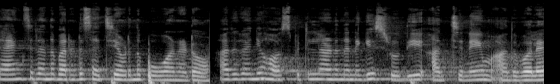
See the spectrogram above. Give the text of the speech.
താങ്ക്സ് എന്ന് പറഞ്ഞിട്ട് സച്ചി അവിടെ നിന്ന് പോവാണ് കേട്ടോ. അത് കഴിഞ്ഞ് ഹോസ്പിറ്റലിലാണെന്നുണ്ടെങ്കിൽ ശ്രുതി അച്ഛനെയും അതുപോലെ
